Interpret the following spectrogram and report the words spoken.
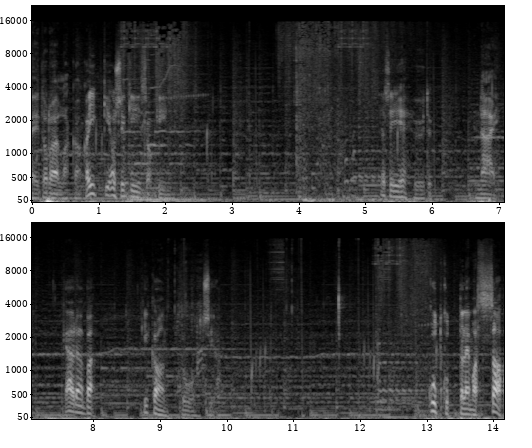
Ei todellakaan. Kaikki on sikin sokin. Ja siihen hyyty. Näin. Käydäänpä kikanttuutsia. Kutkuttelemassa.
